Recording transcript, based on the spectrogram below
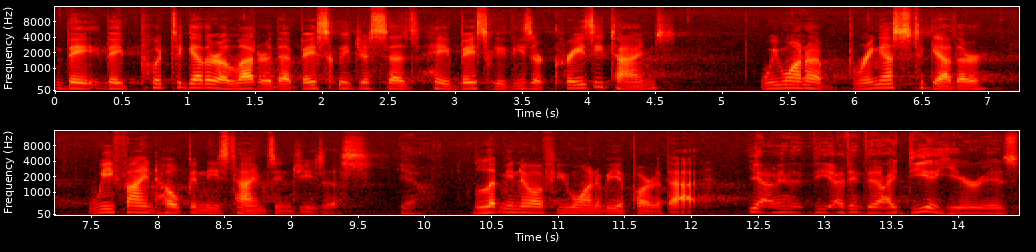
They, they put together a letter that basically just says, hey, basically, these are crazy times. We want to bring us together. We find hope in these times in Jesus. Yeah. Let me know if you want to be a part of that. Yeah, I mean, the, the, I think the idea here is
